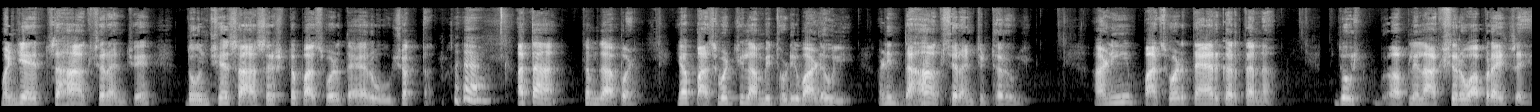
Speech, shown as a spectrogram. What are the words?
म्हणजे सहा अक्षरांचे दोनशे सहासष्ट पासवर्ड तयार होऊ शकतात. आता समजा आपण या पासवर्डची लांबी थोडी वाढवली आणि दहा अक्षरांची ठरवली आणि पासवर्ड तयार करताना जो आपल्याला अक्षर वापरायचं आहे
